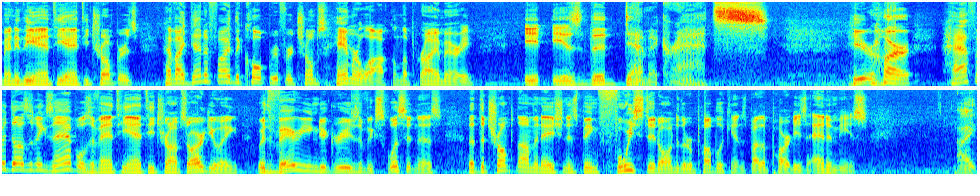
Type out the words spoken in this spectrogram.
Many of the anti-anti Trumpers have identified the culprit for Trump's hammerlock on the primary. It is the Democrats. Here are half a dozen examples of anti-anti Trumps arguing, with varying degrees of explicitness, that the Trump nomination is being foisted onto the Republicans by the party's enemies. I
